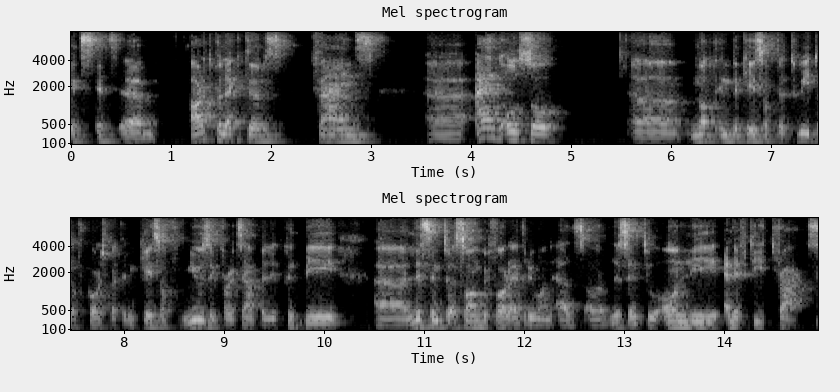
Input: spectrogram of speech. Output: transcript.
it's it's um, art collectors, fans, uh, and also uh, not in the case of the tweet, of course, but in case of music, for example, it could be uh, listen to a song before everyone else, or listen to only NFT tracks.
